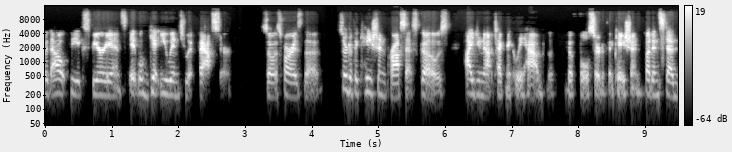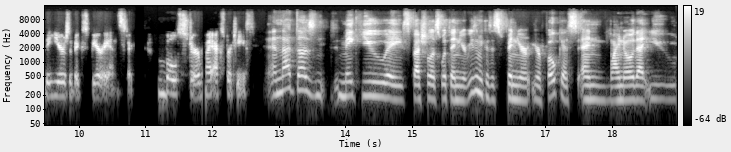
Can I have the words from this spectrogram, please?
without the experience, it will get you into it faster. So as far as the certification process goes, I do not technically have the, the full certification, but instead the years of experience to bolster my expertise. And that does make you a specialist within your reason because it's been your your focus. And I know that you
